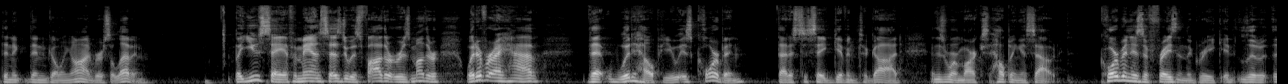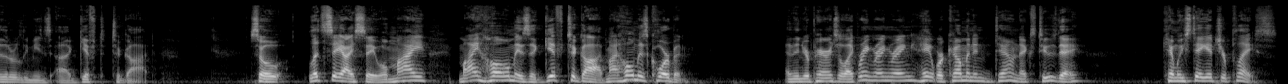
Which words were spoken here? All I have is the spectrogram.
Then, then going on, verse 11. But you say, if a man says to his father or his mother, Whatever I have that would help you is Corban, that is to say, given to God. And this is where Mark's helping us out. Corban is a phrase in the Greek, it literally means a gift to God. So let's say I say, Well, my, my home is a gift to God. My home is Corban. And then your parents are like, ring, ring, ring. Hey, we're coming into town next Tuesday. Can we stay at your place?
